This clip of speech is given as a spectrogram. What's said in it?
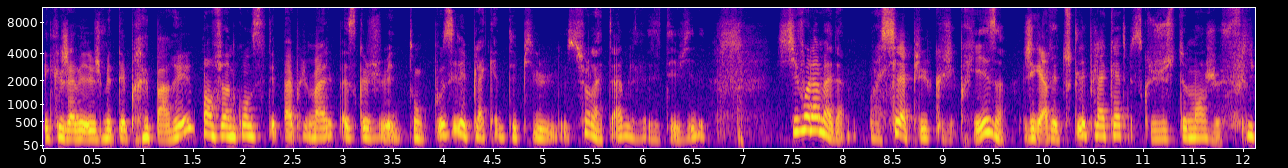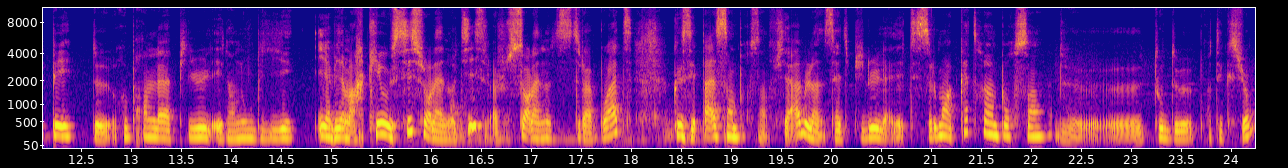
et que je m'étais préparée. En fin de compte, c'était pas plus mal parce que je lui ai donc posé les plaquettes de pilules sur la table, elles étaient vides. Voilà madame, voici la pilule que j'ai prise. J'ai gardé toutes les plaquettes parce que justement je flippais de reprendre la pilule et d'en oublier il y a bien marqué aussi sur la notice, là je sors la notice de la boîte, que c'est pas à 100% fiable. Cette pilule, elle était seulement à 80% de taux de protection.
